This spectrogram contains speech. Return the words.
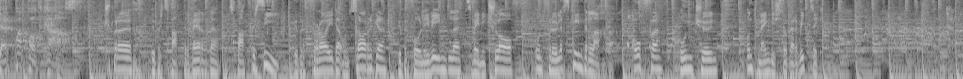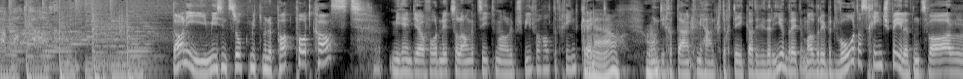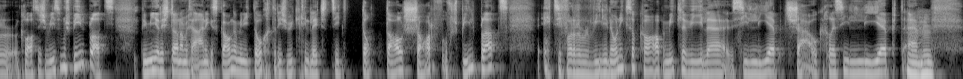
Der Papa-Podcast. Gespräche über das Vaterwerden und das Vatersein, über Freude und Sorgen, über volle Windeln, zu wenig Schlaf und fröhliches Kinderlachen. Offen, ungeschönt und manchmal sogar witzig. Dani, wir sind zurück mit einem Pod-Podcast. Wir haben ja vor nicht so langer Zeit mal über Spielverhalten für Kinder geredet. Genau. Und ich habe gedacht, wir hängen doch dort gerade wieder rein und reden mal darüber, wo das Kind spielt. Und zwar klassischerweise am Spielplatz. Bei mir ist da nämlich einiges gegangen. Meine Tochter ist wirklich in letzter Zeit total scharf auf Spielplatz. Hat sie vor einer Weile noch nicht so gehabt, aber mittlerweile, sie liebt Schaukeln, sie liebt ähm,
